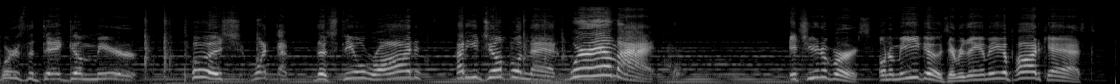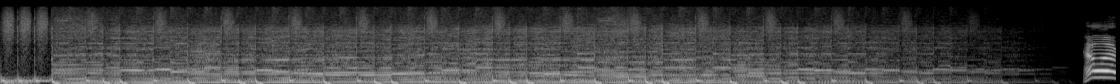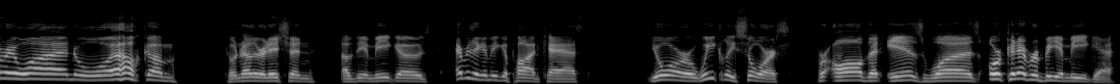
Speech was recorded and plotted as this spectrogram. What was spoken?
Where's the dead mirror? Push? What the? The steel rod? How do you jump on that? Where am I? It's Universe on Amigos, Everything Amiga podcast. Hello, everyone. Welcome to another edition of the Amigos Everything Amiga podcast, your weekly source for all that is, was, or could ever be Amiga.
